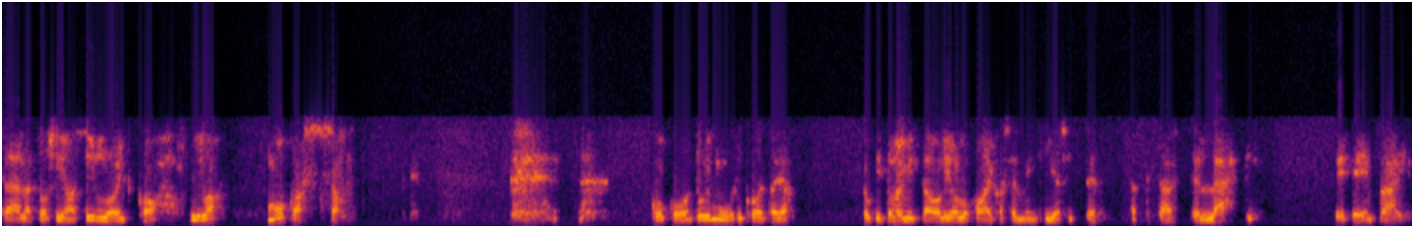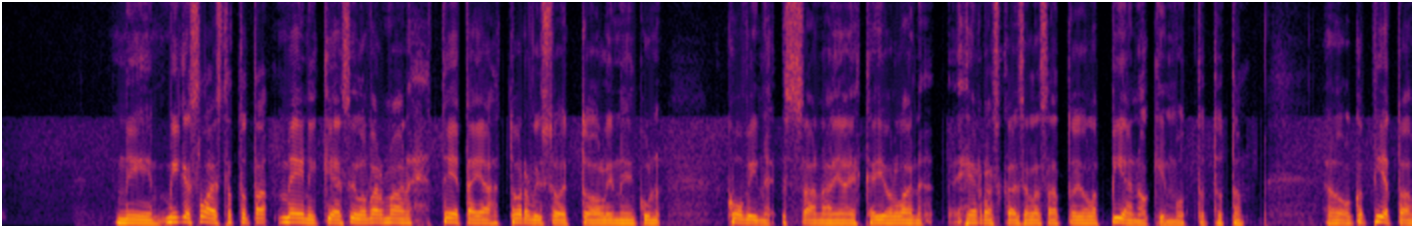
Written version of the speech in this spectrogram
täällä tosiaan silloin kahvila Mokassa kokoontui muusikoita ja toki toiminta oli ollut aikaisemminkin ja sitten tämä sitten lähti eteenpäin. Niin, mikäslaista tota meininkiä silloin varmaan teetä ja torvisoitto oli niin kuin kovin sana ja ehkä jollain herraskaisella saattoi olla pienokin, mutta tota, onko tietoa,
